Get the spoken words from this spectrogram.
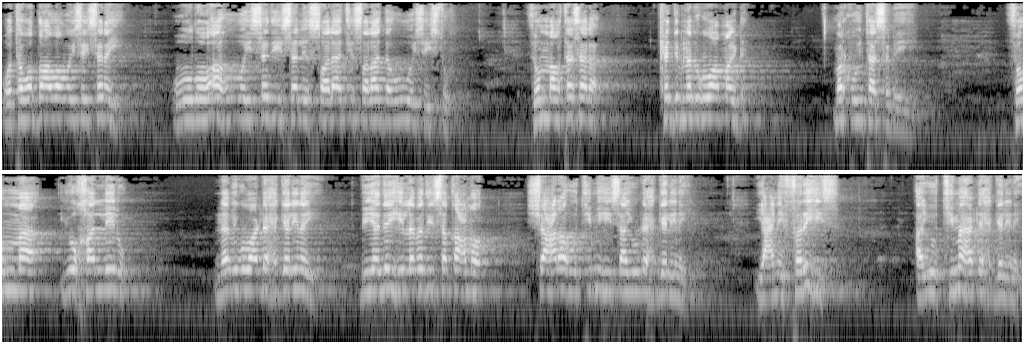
wa tawada'a waa weysaysanayay wuduu'ahu weysadiisa lisalaati salaada uu weysaysto uma iqtasala kadib nabigu waa maydhay markuu intaas sameeyey uma yukhallilu nabigu waa dhexgelinay biyadayhi labadiisa qacmood shacrahu timihiisa ayuu dhexgelinay yacni farihiisa ayuu timaha dhexgelinay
